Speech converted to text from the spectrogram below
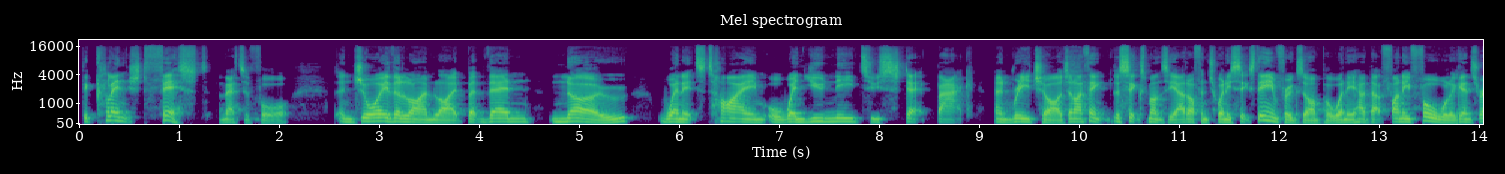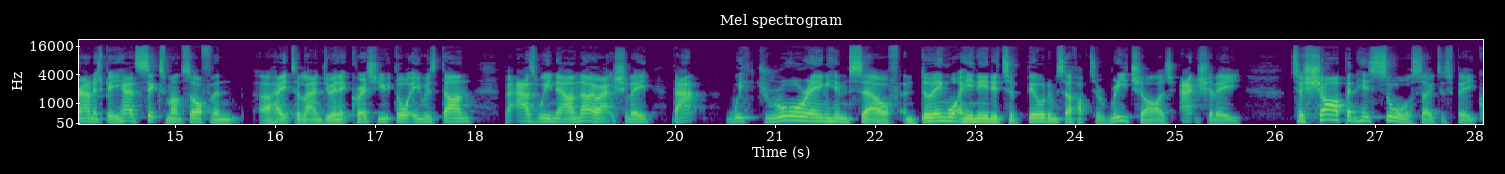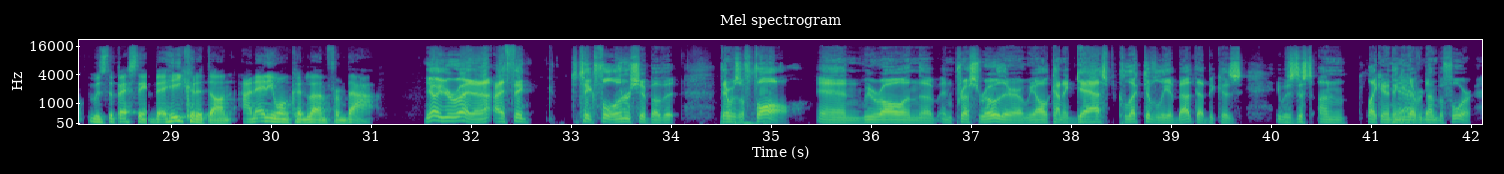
The clenched fist metaphor enjoy the limelight, but then know when it's time or when you need to step back and recharge. And I think the six months he had off in 2016, for example, when he had that funny fall against Raonic, but he had six months off. And I hate to land you in it, Chris. You thought he was done. But as we now know, actually, that withdrawing himself and doing what he needed to build himself up to recharge, actually, to sharpen his saw, so to speak, was the best thing that he could have done. And anyone can learn from that. Yeah, you're right. And I think to take full ownership of it, there was a fall and we were all in the in press row there and we all kind of gasped collectively about that because it was just unlike anything yeah. he'd ever done before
